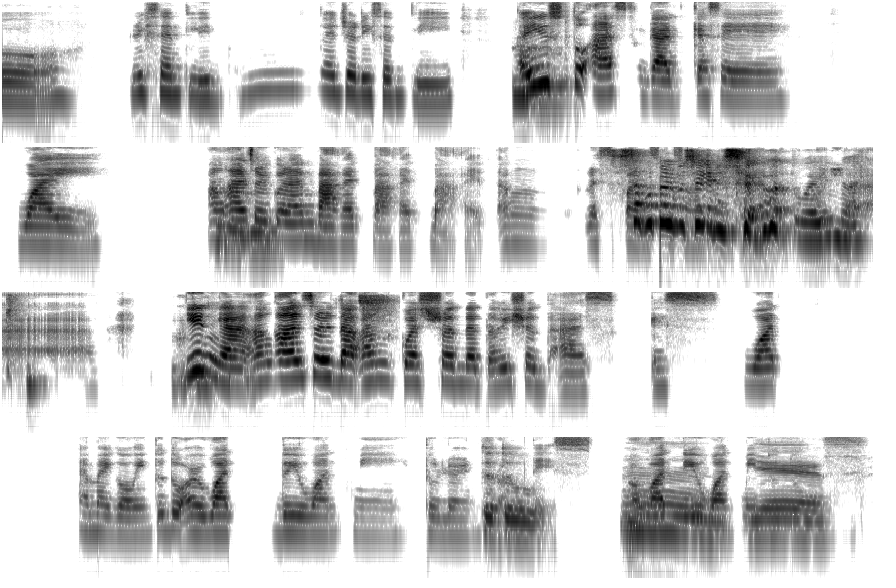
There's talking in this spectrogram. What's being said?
recently, mm, medyo recently. I used Mm. to ask God kasi, why? Ang answer ko Mm. lang, bakit, bakit, bakit? Ang response ko mo sa yung kanya, sagot, why not? Yun nga, ang answer, da, ang question that we should ask is, what am I going to do? Or what do you want me to learn To from do. this? Or what do you Mm, want me to do? yes.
